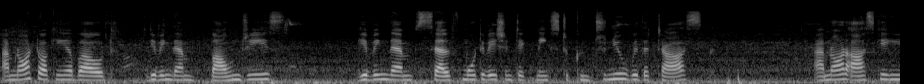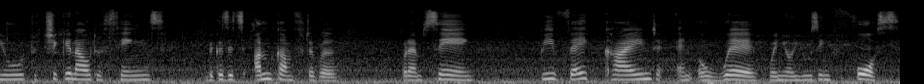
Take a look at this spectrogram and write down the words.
I'm not talking about giving them boundaries, giving them self motivation techniques to continue with the task. I'm not asking you to chicken out of things because it's uncomfortable, but I'm saying be very kind and aware when you're using force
